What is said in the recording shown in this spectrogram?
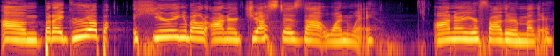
Um, but I grew up hearing about honor just as that one way honor your father and mother.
